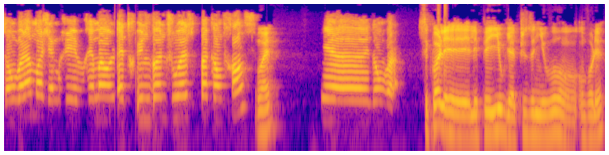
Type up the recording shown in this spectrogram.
donc voilà, moi j'aimerais vraiment être une bonne joueuse, pas qu'en France. Ouais. Et donc voilà. C'est quoi les, les pays où il y a le plus de niveau en, en volet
